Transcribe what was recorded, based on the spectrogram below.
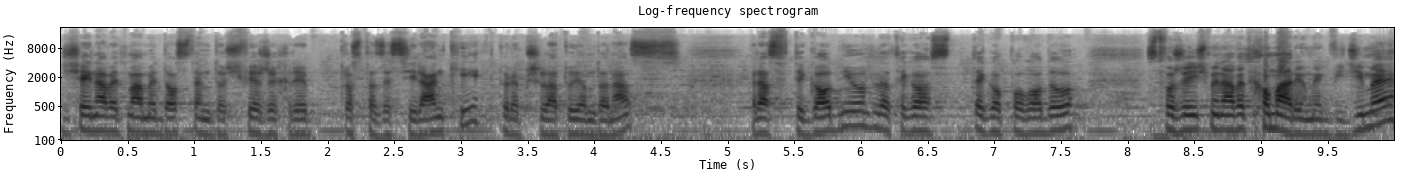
Dzisiaj nawet mamy dostęp do świeżych ryb prosto ze Sri Lanki, które przylatują do nas raz w tygodniu. Dlatego z tego powodu stworzyliśmy nawet homarium, jak widzimy.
